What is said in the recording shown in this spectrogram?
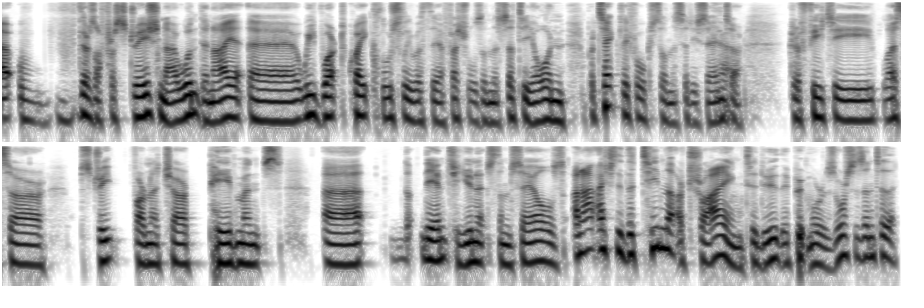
uh, there's a frustration. I won't deny it. Uh, we've worked quite closely with the officials in the city on, particularly focused on the city centre, graffiti, litter, street furniture, pavements. Uh, th- the empty units themselves, and actually the team that are trying to do, it, they put more resources into it.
